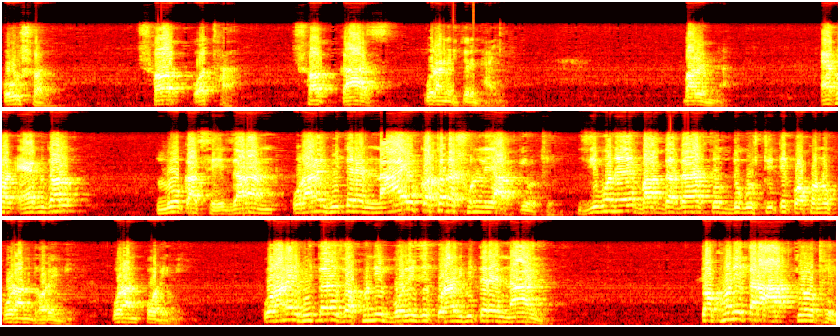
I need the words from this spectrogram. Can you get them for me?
কৌশল সব কথা সব কাজ কোরআনের ভিতরে নাই। পাবেন না। এখন একদল লোক আছে যারা কোরআনের ভিতরে নাই কথাটা শুনলে আটকে ওঠে। জীবনে বাপদাদা চোদ্দ গোষ্ঠীতে কখনো কোরআন ধরেনি, কোরআন পড়েনি। কোরআনের ভিতরে যখনই বলি যে কোরআনের ভিতরে নাই, তখনই তারা আটকে ওঠে।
